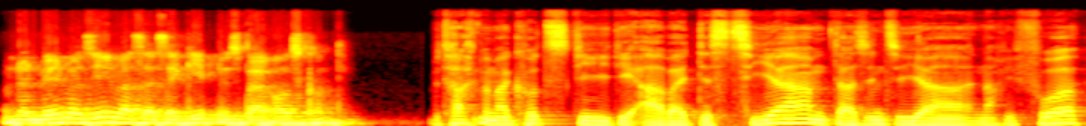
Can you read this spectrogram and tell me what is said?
Und dann werden wir sehen, was als Ergebnis bei rauskommt. Betrachten wir mal kurz die, die Arbeit des ZIA. Da sind Sie ja nach wie vor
